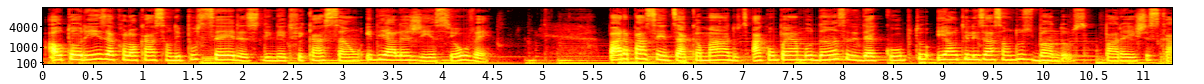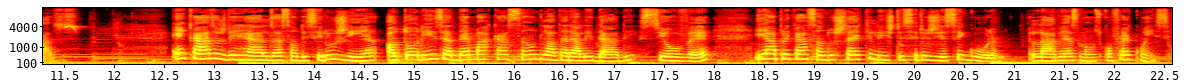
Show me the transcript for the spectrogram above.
Autorize a colocação de pulseiras de identificação e de alergia se houver. Para pacientes acamados, acompanhe a mudança de decúbito e a utilização dos bundles para estes casos. Em casos de realização de cirurgia, autorize a demarcação de lateralidade, se houver, e a aplicação do checklist de cirurgia segura. Lave as mãos com frequência.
